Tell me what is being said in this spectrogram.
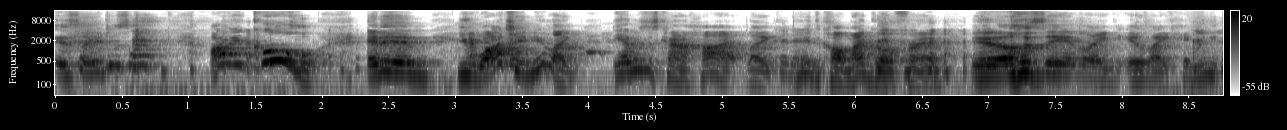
And so you're just like, "All right, cool." And then you watch it, and you're like, "Damn, this is kind of hot. Like, it I need is. to call my girlfriend." You know what I'm saying? Like, it was like, "Hey, meet,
